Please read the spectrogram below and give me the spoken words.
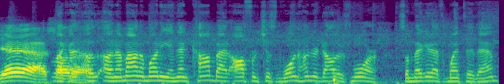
yeah, I saw like that. a, a, an amount of money, and then Combat offered just one hundred dollars more, so Megadeth went to them.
